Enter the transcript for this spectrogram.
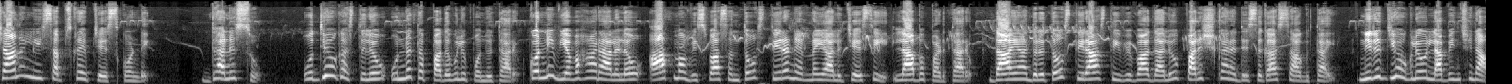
ఛానల్ని సబ్స్క్రైబ్ చేసుకోండి. ధనుస్సు. ఉద్యోగస్తులు ఉన్నత పదవులు పొందుతారు. కొన్ని వ్యవహారాలలో ఆత్మవిశ్వాసంతో స్థిర నిర్ణయాలు చేసి లాభపడతారు. దాయాదులతో స్థిరాస్తి వివాదాలు పరిష్కార దిశగా సాగుతాయి. నిరుద్యోగులు లభించిన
